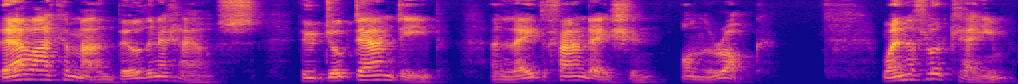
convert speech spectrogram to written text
They are like a man building a house who dug down deep and laid the foundation on the rock. When the flood came,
